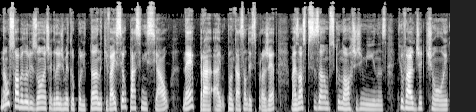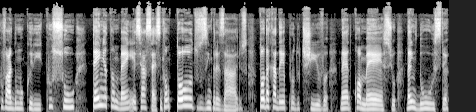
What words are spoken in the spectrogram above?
não só Belo Horizonte, a grande metropolitana, que vai ser o passo inicial né, para a implantação desse projeto, mas nós precisamos que o norte de Minas, que o Vale do Jequitinhonha, que o Vale do Mucuri, que o sul tenha também esse acesso. Então, todos os empresários, toda a cadeia produtiva, né, do comércio, da indústria,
